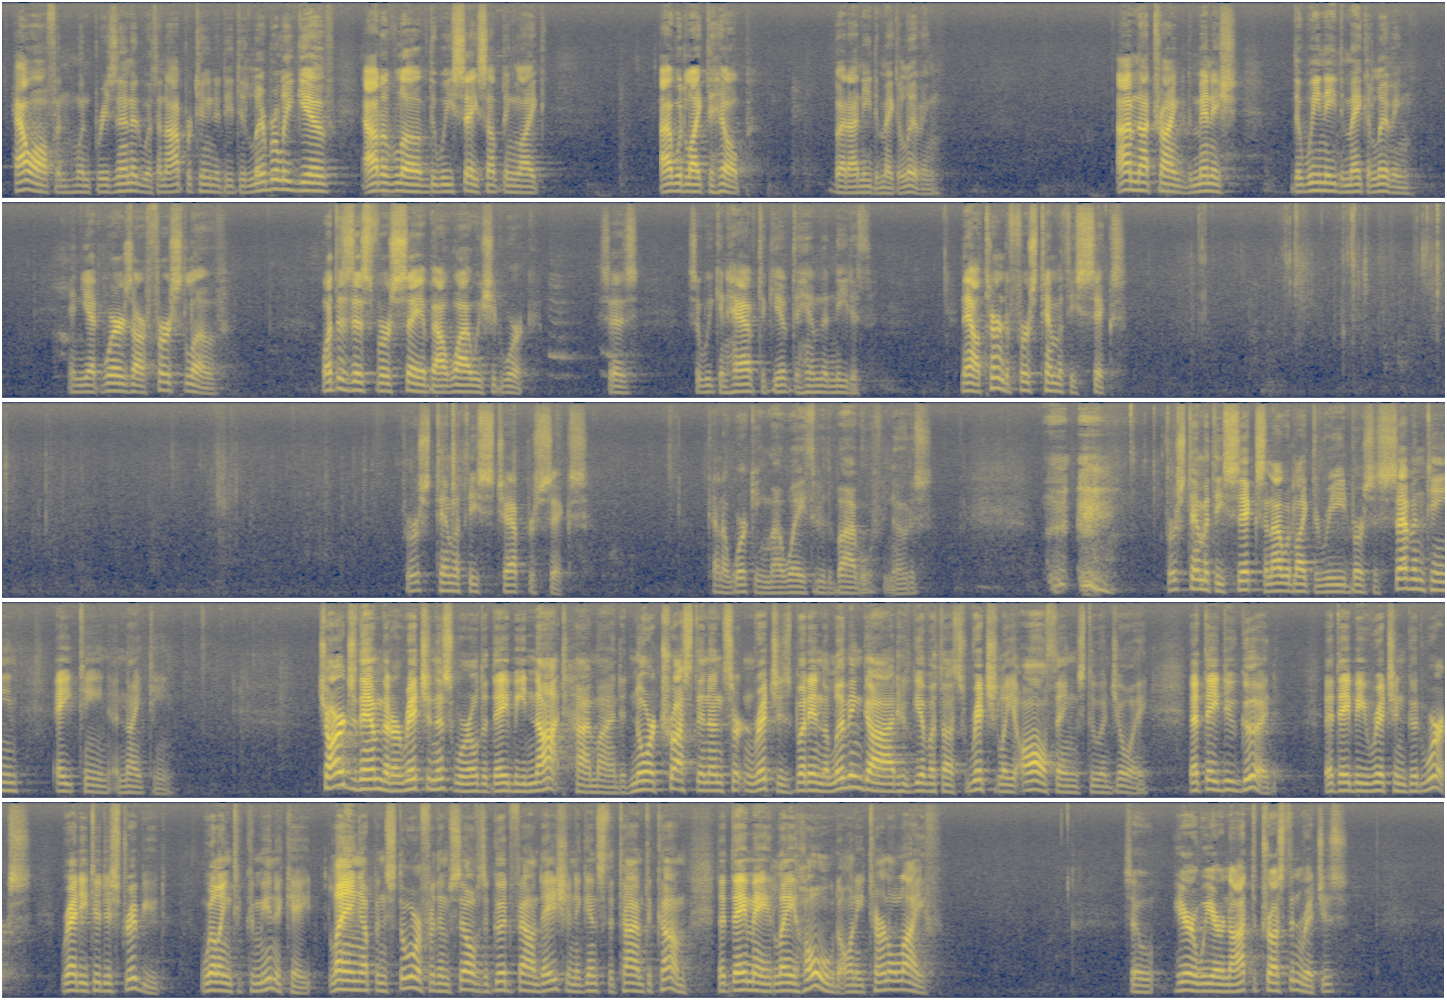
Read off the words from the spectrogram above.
How often, when presented with an opportunity to liberally give out of love, do we say something like, I would like to help, but I need to make a living? I'm not trying to diminish that we need to make a living. And yet, where's our first love? What does this verse say about why we should work? It says, so we can have to give to him that needeth. Now, turn to 1 Timothy 6. 1 Timothy chapter 6. Kind of working my way through the Bible, if you notice. 1 Timothy 6, and I would like to read verses 17, 18, and 19. Charge them that are rich in this world that they be not high minded, nor trust in uncertain riches, but in the living God who giveth us richly all things to enjoy, that they do good, that they be rich in good works, ready to distribute, willing to communicate, laying up in store for themselves a good foundation against the time to come, that they may lay hold on eternal life. So here we are not to trust in riches.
